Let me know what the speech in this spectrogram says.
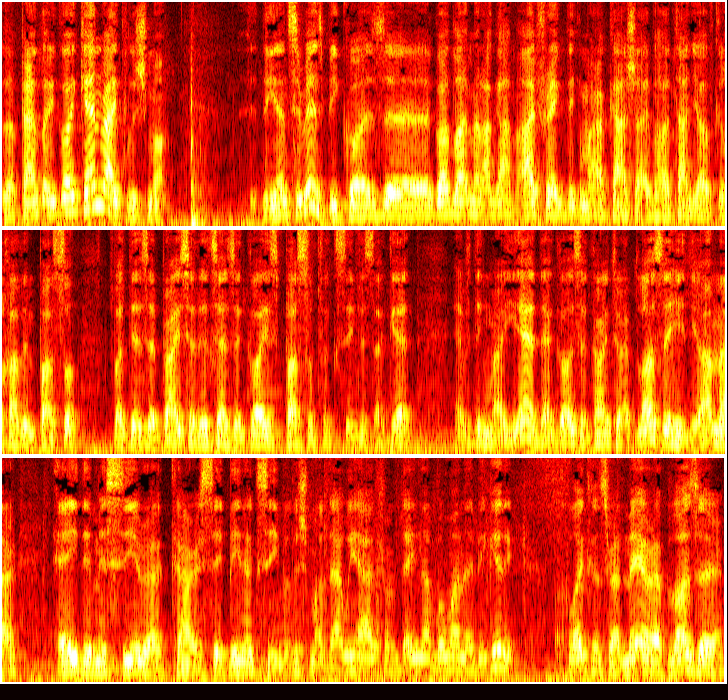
apparently a Goy can write Lishma. The answer is because uh, God like. I frag the Gemara Kasha I have Hatanya of Kechavim Puzzle, but there's a brisa that says a Goy is puzzle for Ksiva Saget. Everything my yeah, that goes according to Rablaza Hidi Amar, Hey the Misira Kar Sebina Ksiva Lishma. That we had from day number one in the beginning. Achloikas Rab Meir Rablaza.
